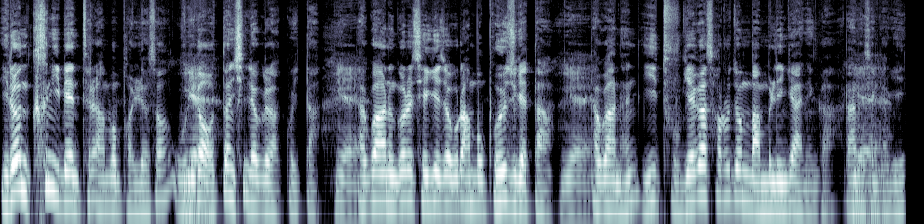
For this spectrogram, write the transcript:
이런 큰 이벤트를 한번 벌려서 우리가 예. 어떤 실력을 갖고 있다라고 예. 하는 거를 세계적으로 한번 보여주겠다라고 예. 하는 이 두 개가 서로 좀 맞물린 게 아닌가라는 예. 생각이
